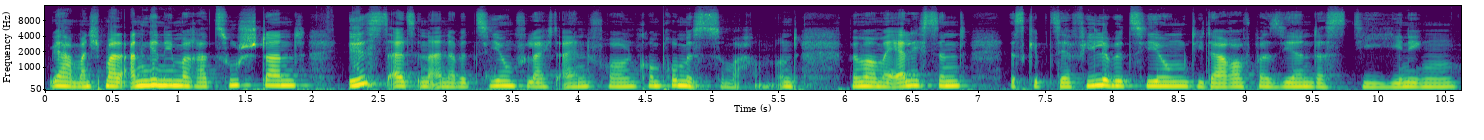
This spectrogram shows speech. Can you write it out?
ja, manchmal angenehmerer Zustand ist, als in einer Beziehung vielleicht einen vollen Kompromiss zu machen. Und wenn wir mal ehrlich sind, es gibt sehr viele Beziehungen, die darauf basieren, dass diejenigen,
